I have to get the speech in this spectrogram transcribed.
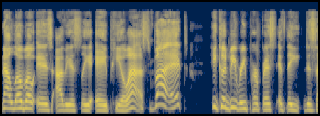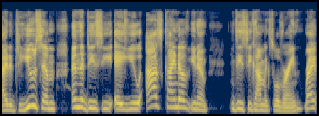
Now, Lobo is obviously a POS, but he could be repurposed if they decided to use him in the DCAU as kind of, you know, DC Comics Wolverine, right?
